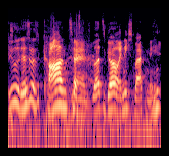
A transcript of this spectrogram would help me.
Dude, this is content. Let's go. And he smacked me.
